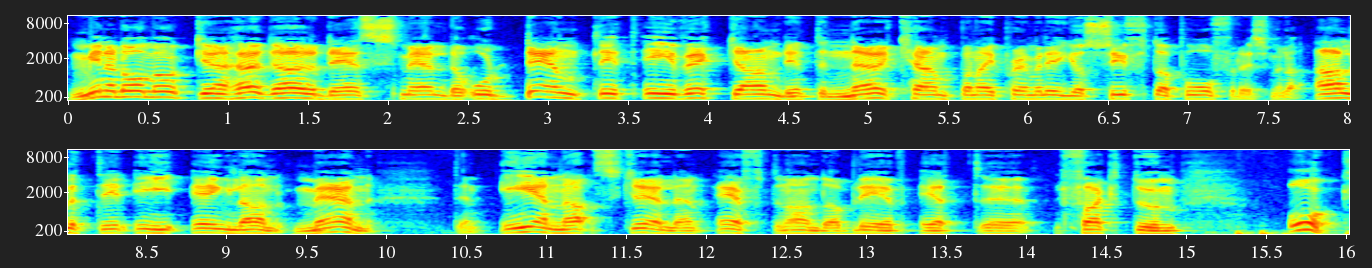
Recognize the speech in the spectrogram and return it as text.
Mina damer och herrar, det smällde ordentligt i veckan. Det är inte närkamperna i Premier League jag syftar på, för det smäller alltid i England. Men den ena skrällen efter den andra blev ett eh, faktum. Och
